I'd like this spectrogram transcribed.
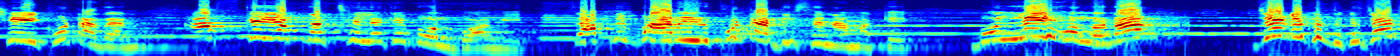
সেই খোটা দেন। আজকেই আপনার ছেলেকে বলব আমি যে আপনি বাড়ির খোটা দিছেন আমাকে। বললেই হলো না? যান এখান থেকে যান।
